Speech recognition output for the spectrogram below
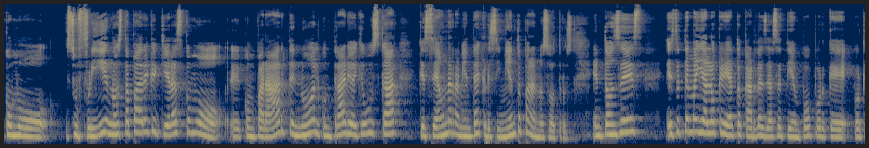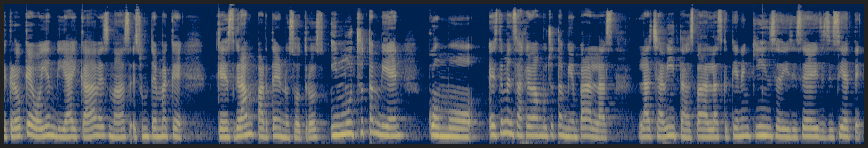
como sufrir, no está padre que quieras como eh, compararte, no, al contrario, hay que buscar que sea una herramienta de crecimiento para nosotros. Entonces, este tema ya lo quería tocar desde hace tiempo porque, porque creo que hoy en día y cada vez más es un tema que, que es gran parte de nosotros y mucho también como este mensaje va mucho también para las, las chavitas, para las que tienen 15, 16, 17.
